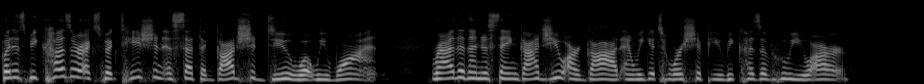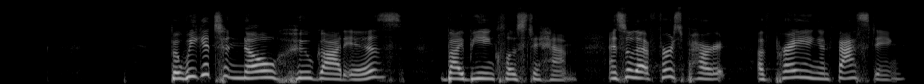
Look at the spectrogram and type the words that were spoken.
But it's because our expectation is set that God should do what we want rather than just saying, God, you are God, and we get to worship you because of who you are. But we get to know who God is by being close to Him. And so that first part of praying and fasting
